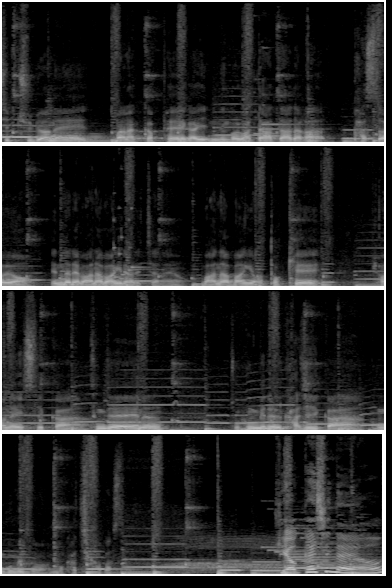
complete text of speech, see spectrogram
집 주변에 만화 카페가 있는 걸 왔다 갔다 하다가 봤어요. 옛날에 만화방이라 그랬잖아요. 만화방이 어떻게 변해 있을까. 승재는 좀 흥미를 가질까 궁금해서 한번 같이 가봤어요. 기억하시나요?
